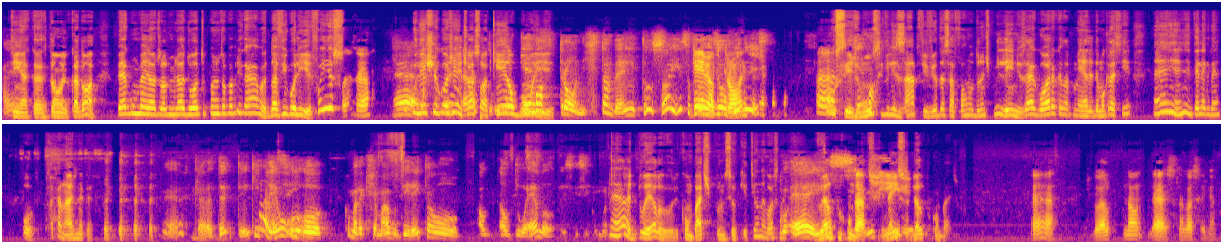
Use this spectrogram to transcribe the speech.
Ah, é. tem a questão, cada um, ó, pega um melhor de lado, melhor do outro e põe os dois pra brigar, mano. Davi Golias, foi isso. Pois é. É, o Golias chegou, gente, olha só, quem é o bom Game aí? of Thrones também, tudo só isso. Game of Thrones. É, Ou seja, o mundo civilizado viveu dessa forma durante milênios. É agora que essa merda de democracia é, é, é Telegram. Pô, sacanagem, né, cara? É, cara, tem, tem que ter assim, o, o, Como era que chamava? O direito ao, ao, ao duelo? Esqueci como era. É, duelo, combate por não sei o quê. Tem um negócio. É, duelo isso. por combate. Não é isso? Duelo por combate. É, duelo. Não, é, esse negócio aí mesmo.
